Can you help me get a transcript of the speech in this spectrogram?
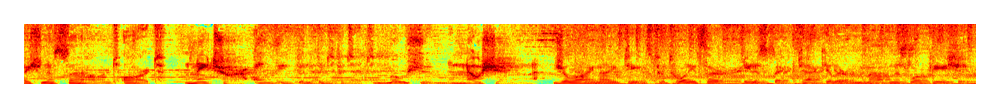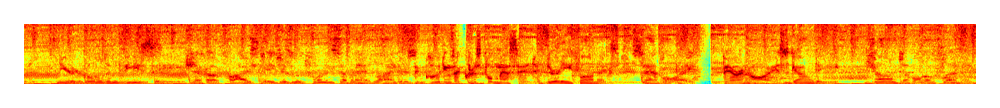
Exploration of sound, art, nature, and the infinite motion. Notion. July 19th to 23rd in a spectacular mountainous location near Golden, BC. Check out five stages with 27 headliners, including The Crystal Method, Dirty Phonics, Savoy, Bare Noize, Gaudi, John Double O Fleming,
